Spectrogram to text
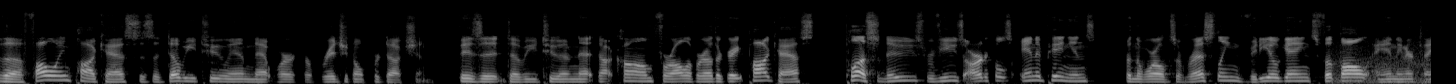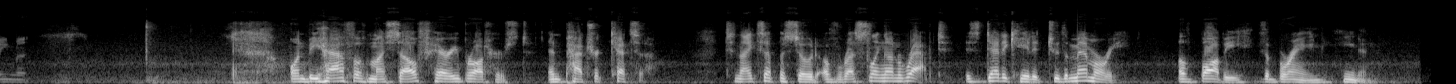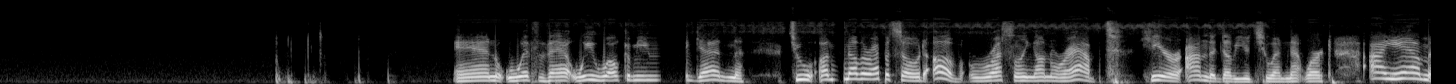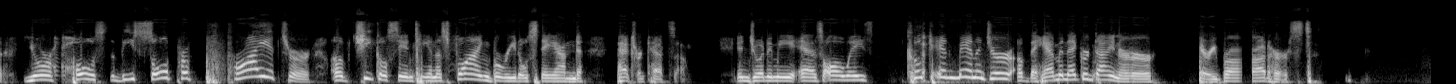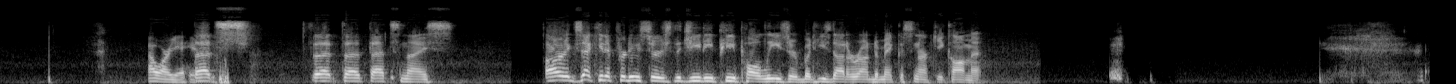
The following podcast is a W2M Network original production. Visit W2Mnet.com for all of our other great podcasts, plus news, reviews, articles, and opinions from the worlds of wrestling, video games, football, and entertainment. On behalf of myself, Harry Broadhurst, and Patrick Ketza, tonight's episode of Wrestling Unwrapped is dedicated to the memory of Bobby the Brain Heenan. And with that, we welcome you again to another episode of Wrestling Unwrapped here on the W2M Network. I am your host, the sole proprietor of Chico Santana's Flying Burrito Stand, Patrick Hetza. And joining me, as always, cook and manager of the Ham and Egger Diner, Harry Broadhurst. How are you, Harry? That's that that that's nice. Our executive producer is the GDP Paul Leeser, but he's not around to make a snarky comment.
